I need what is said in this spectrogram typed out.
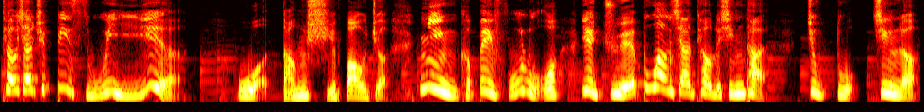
跳下去必死无疑。我当时抱着宁可被俘虏也绝不往下跳的心态，就躲进了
